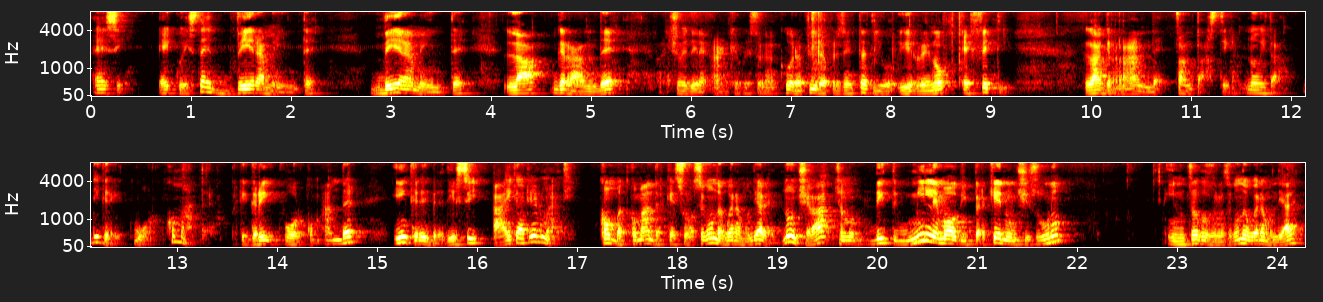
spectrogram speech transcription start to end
eh sì, e questa è veramente, veramente la grande, faccio vedere anche questo che è ancora più rappresentativo, il Renault FT, la grande, fantastica novità di Great War Commander, perché Great War Commander, incredibile a dirsi, ha i carri armati. Combat Commander che sulla seconda guerra mondiale non ce l'ha, ci hanno detto in mille modi perché non ci sono in un gioco sulla seconda guerra mondiale,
